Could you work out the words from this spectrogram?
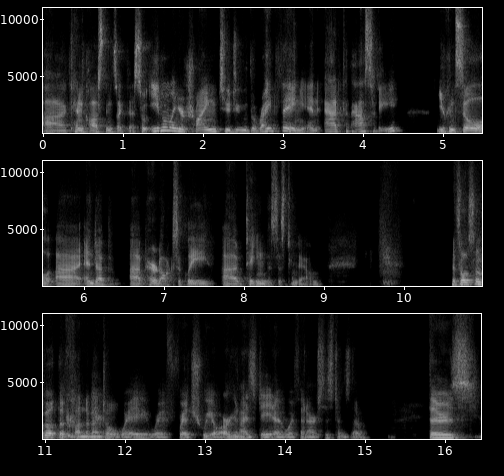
uh, can cause things like this. So even when you're trying to do the right thing and add capacity, you can still uh, end up uh, paradoxically uh, taking the system down. It's also about the fundamental way with which we organize data within our systems, though. There's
